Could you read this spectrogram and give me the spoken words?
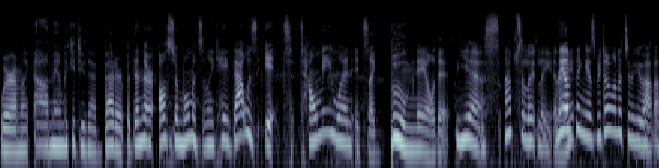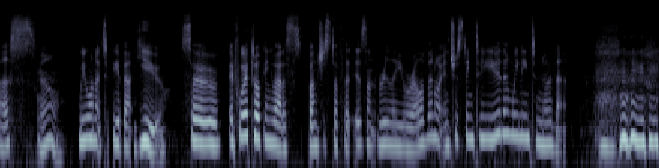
where I'm like, oh man, we could do that better. But then there are also moments I'm like, hey, that was it. Tell me when it's like, boom, nailed it. Yes, absolutely. And the other thing is, we don't want it to be about us. No. we want it to be about you. So if we're talking about a bunch of stuff that isn't really relevant or interesting to you, then we need to know that.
